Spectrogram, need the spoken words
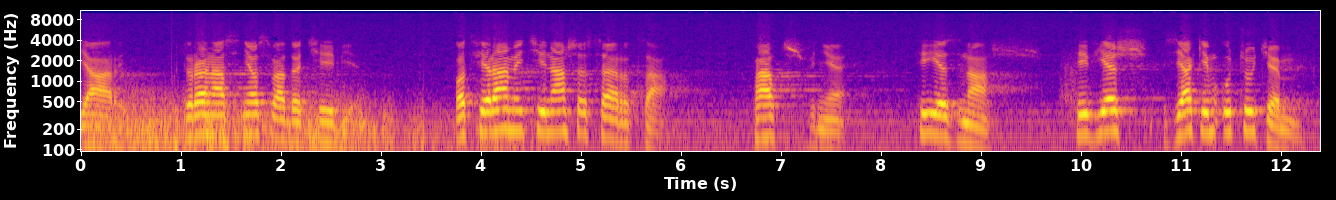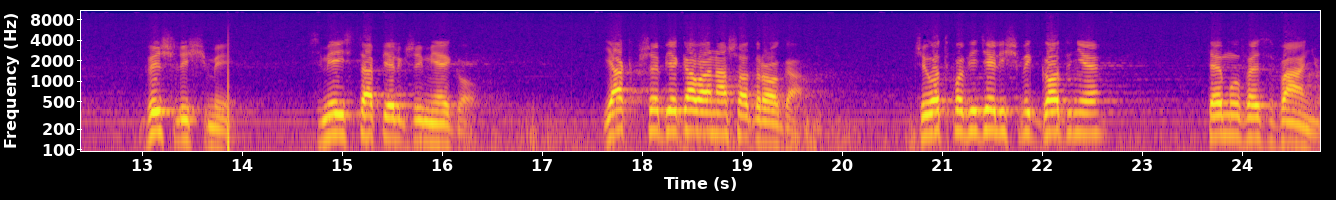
wiary, która nas niosła do Ciebie. Otwieramy Ci nasze serca. Patrz w nie. Ty je znasz. Ty wiesz, z jakim uczuciem wyszliśmy z miejsca pielgrzymiego. Jak przebiegała nasza droga? Czy odpowiedzieliśmy godnie temu wezwaniu?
